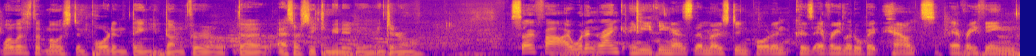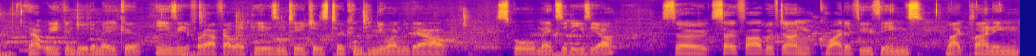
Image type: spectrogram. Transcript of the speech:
what was the most important thing you've done for the SRC community in general? So far, I wouldn't rank anything as the most important because every little bit counts. Everything that we can do to make it easier for our fellow peers and teachers to continue on with our school makes it easier. So, so far, we've done quite a few things like planning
